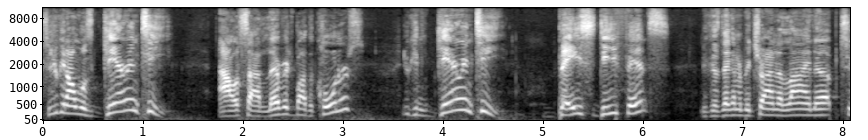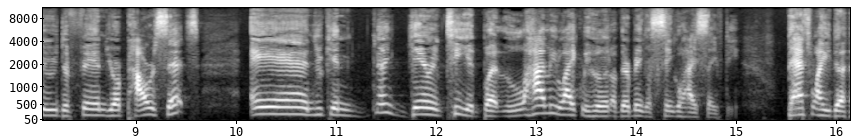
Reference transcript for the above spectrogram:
So you can almost guarantee outside leverage by the corners. You can guarantee base defense because they're going to be trying to line up to defend your power sets. And you can guarantee it, but highly likelihood of there being a single high safety. That's why he does.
